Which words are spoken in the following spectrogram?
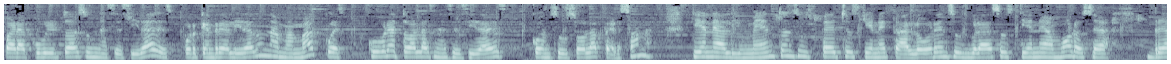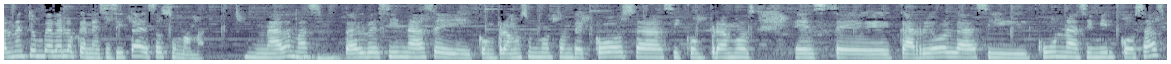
para cubrir todas sus necesidades, porque en realidad una mamá pues cubre todas las necesidades con su sola persona. Tiene alimento en sus pechos, tiene calor en sus brazos, tiene amor, o sea, realmente un bebé lo que necesita es a su mamá. Nada más, tal vez sí nace y compramos un montón de cosas y compramos este carriolas y cunas y mil cosas,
